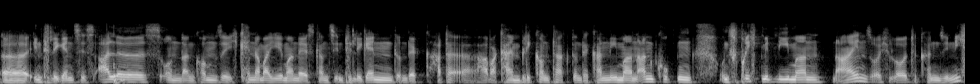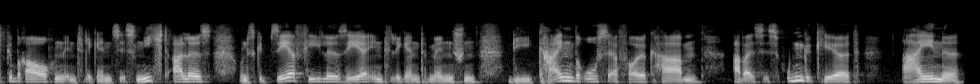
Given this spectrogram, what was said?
äh, Intelligenz ist alles. Und dann kommen sie, ich kenne aber jemanden, der ist ganz intelligent und der hat aber keinen Blickkontakt und der kann niemanden angucken und spricht mit niemandem. Nein, solche Leute können sie nicht gebrauchen. Intelligenz ist nicht alles. Und es gibt sehr viele sehr intelligente Menschen, die keinen Berufserfolg haben. Aber es ist umgekehrt eine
